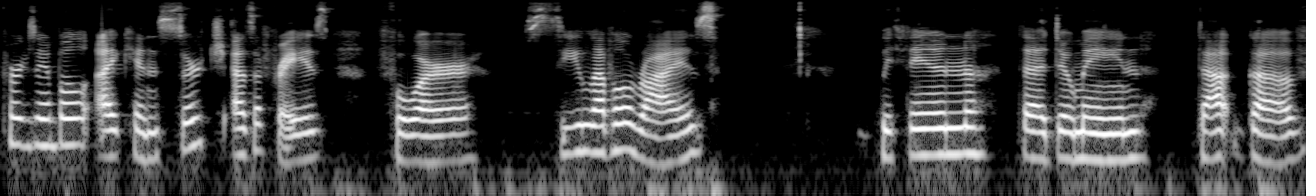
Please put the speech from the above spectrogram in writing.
for example, I can search as a phrase for sea level rise within the domain .gov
